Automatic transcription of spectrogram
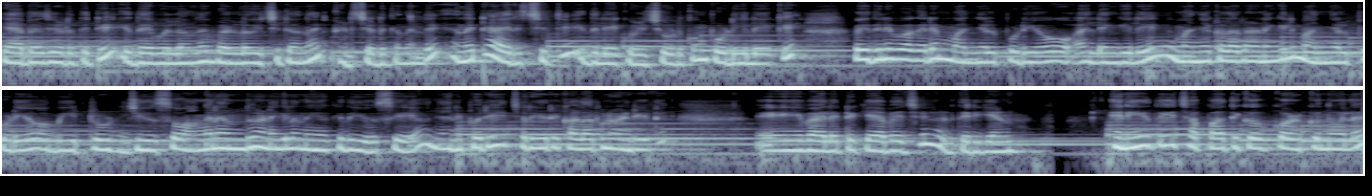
ക്യാബേജ് എടുത്തിട്ട് ഇതേപോലെ ഒന്ന് വെള്ളം ഒഴിച്ചിട്ട് ഒന്ന് അടിച്ചെടുക്കുന്നുണ്ട്. എന്നിട്ട് അരിച്ചിട്ട് ഇതിലേക്ക് ഒഴിച്ചു കൊടുക്കും പൊടിയിലേക്ക്. അപ്പോൾ ഇതിന് പകരം മഞ്ഞൾപ്പൊടിയോ അല്ലെങ്കിൽ മഞ്ഞ കളറാണെങ്കിൽ മഞ്ഞൾപ്പൊടിയോ ബീട്രൂട്ട് ജ്യൂസോ അങ്ങനെ എന്ത് വേണമെങ്കിലും നിങ്ങൾക്ക് ഇത് യൂസ് ചെയ്യാം. ഞാനിപ്പോൾ ഒരു ചെറിയൊരു കളറിന് വേണ്ടിയിട്ട് ഈ വയലറ്റ് ക്യാബേജ് എടുത്തിരിക്കുകയാണ്. ഇനി ഇത് ചപ്പാത്തിക്കൊക്കെ കുഴക്കുന്ന പോലെ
